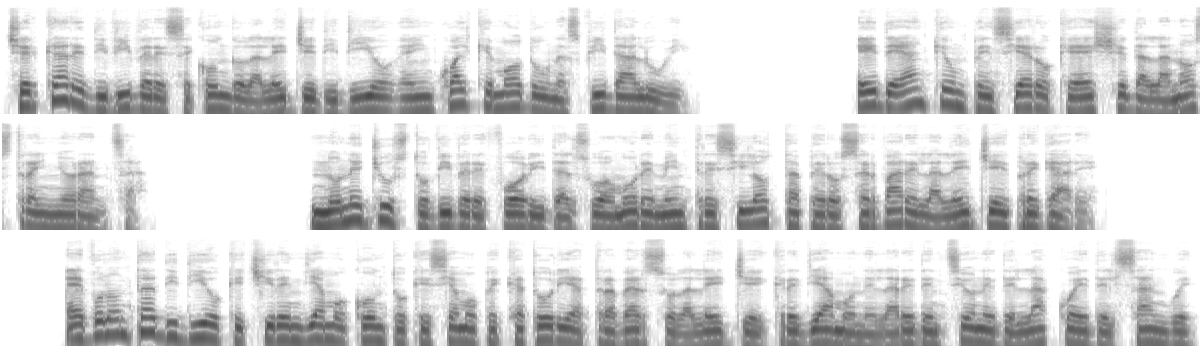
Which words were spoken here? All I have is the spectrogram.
Cercare di vivere secondo la legge di Dio è in qualche modo una sfida a Lui. Ed è anche un pensiero che esce dalla nostra ignoranza. Non è giusto vivere fuori dal suo amore mentre si lotta per osservare la legge e pregare. È volontà di Dio che ci rendiamo conto che siamo peccatori attraverso la legge e crediamo nella redenzione dell'acqua e del sangue,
